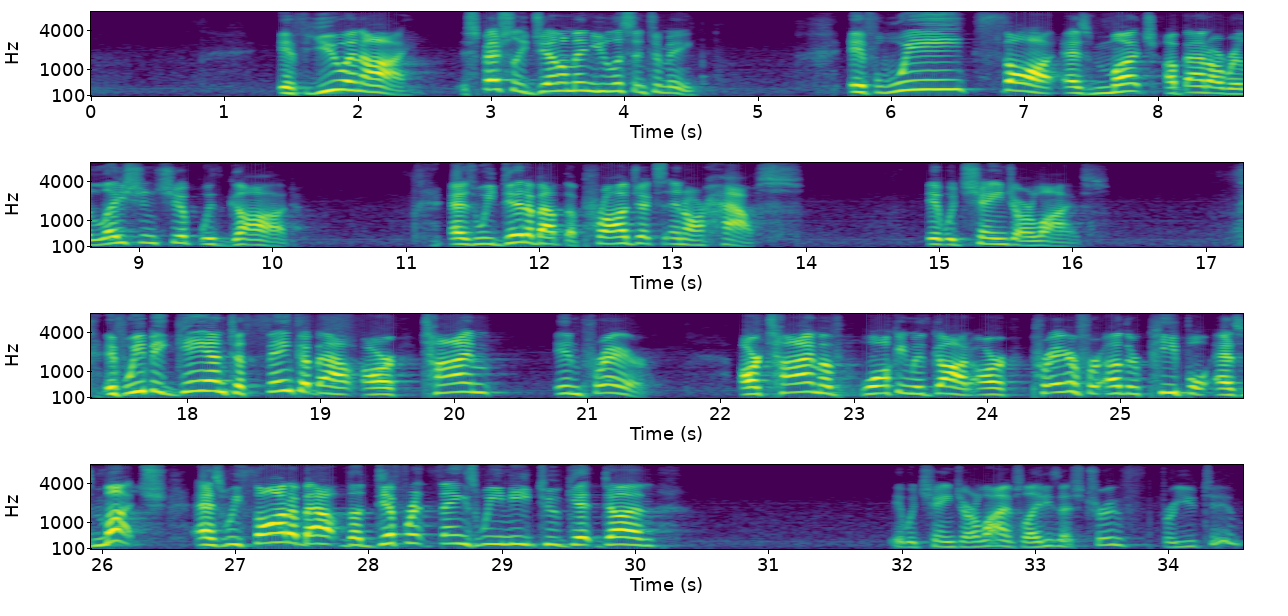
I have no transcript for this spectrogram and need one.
if you and I, especially gentlemen, you listen to me, if we thought as much about our relationship with God as we did about the projects in our house, it would change our lives. If we began to think about our time in prayer, our time of walking with God, our prayer for other people, as much as we thought about the different things we need to get done it would change our lives. Ladies, that's true for you too.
